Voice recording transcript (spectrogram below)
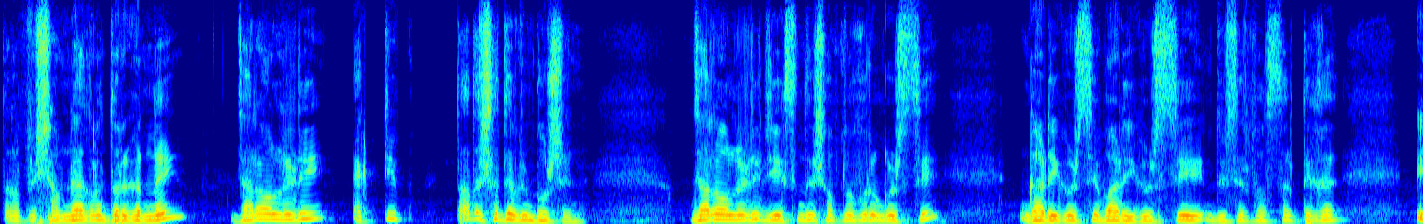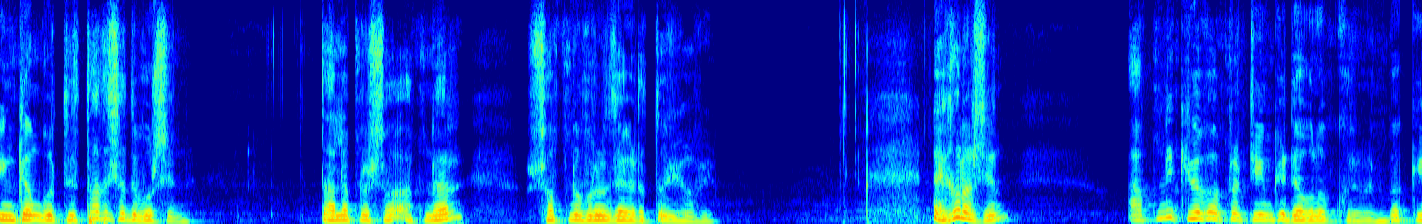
তাহলে আপনি সামনে আগানোর দরকার নেই। যারা অলরেডি অ্যাক্টিভ তাদের সাথে আপনি বসেন। যারা অলরেডি ডিএকশন থেকে স্বপ্ন পূরণ করছে, গাড়ি করছে, বাড়ি করছে, দুই চার পাঁচ লাখ টাকা ইনকাম করতে তাদের সাথে বসেন। তাহলে আপনার আপনার স্বপ্ন পূরণ জায়গাটা তৈরি হবে। এখন আসেন, আপনি কীভাবে আপনার টিমকে ডেভেলপ করবেন বা কি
